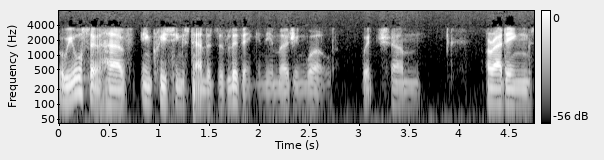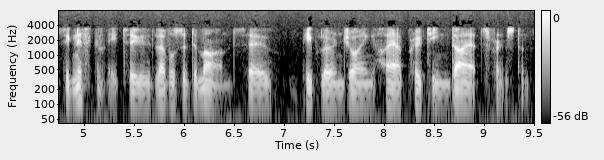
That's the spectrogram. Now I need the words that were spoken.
But we also have increasing standards of living in the emerging world, which um, are adding significantly to levels of demand. So people are enjoying higher protein diets, for instance.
